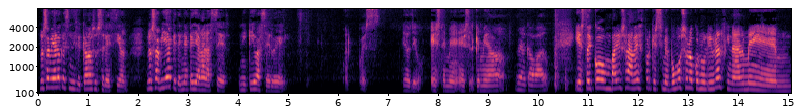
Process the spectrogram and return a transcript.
No sabía lo que significaba su selección, no sabía que tenía que llegar a ser, ni qué iba a ser de él. Bueno, pues ya os digo, este me, es el que me ha acabado. Y estoy con varios a la vez porque si me pongo solo con un libro al final me,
